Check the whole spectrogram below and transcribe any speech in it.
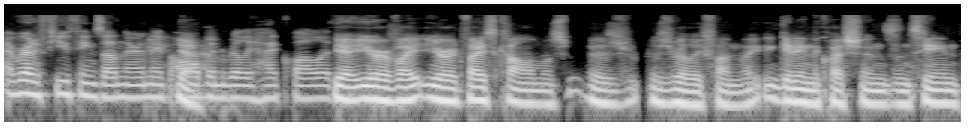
I read a few things on there, and they've yeah. all been really high quality. Yeah, your advice your advice column was is is really fun. Like getting the questions and seeing,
